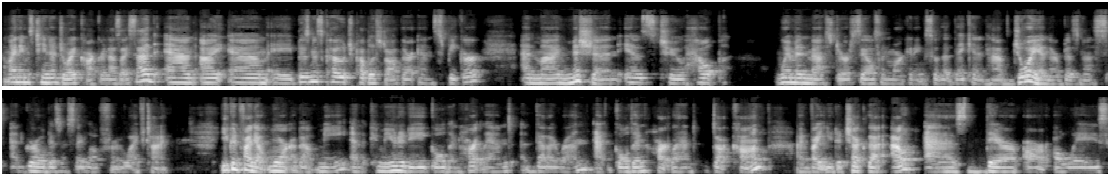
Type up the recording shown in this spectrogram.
my name is Tina Joy Cochran, as I said, and I am a business coach, published author, and speaker. And my mission is to help women master sales and marketing so that they can have joy in their business and grow a business they love for a lifetime. You can find out more about me and the community Golden Heartland that I run at goldenheartland.com. I invite you to check that out as there are always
